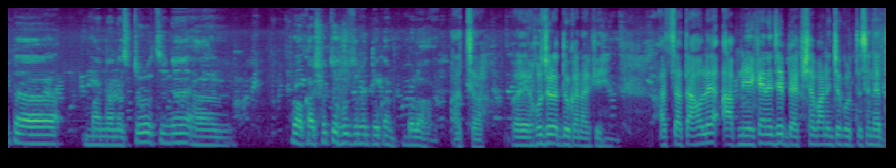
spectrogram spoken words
এটা মান্নান স্টোরও চিনে আর প্রকাশ হচ্ছে হুজুরের দোকান বলা হয়। আচ্ছা হুজুরের দোকান আর কি। আচ্ছা তাহলে আপনি এখানে যে ব্যবসা বাণিজ্য করতেছেন এত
